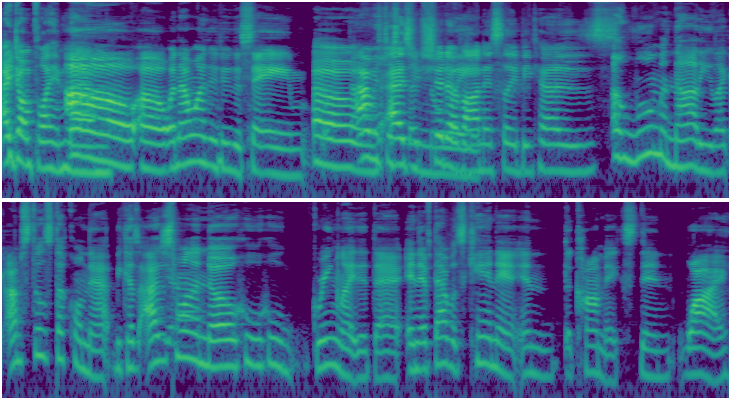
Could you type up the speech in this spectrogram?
I don't blame them. oh, oh, and I wanted to do the same. Oh, I was just as you should have, honestly, because Illuminati, like I'm still stuck on that because I just want to know who who greenlighted that, and if that was canon in the comics, then why?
